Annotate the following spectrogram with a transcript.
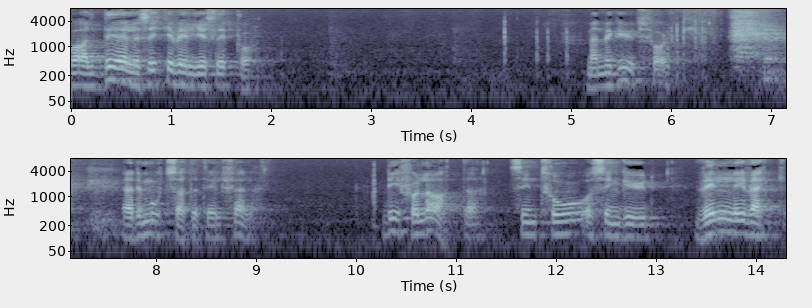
og aldeles ikke vil gi slipp på. Men med Guds folk er det motsatte tilfellet. De forlater sin tro og sin Gud villig vekk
